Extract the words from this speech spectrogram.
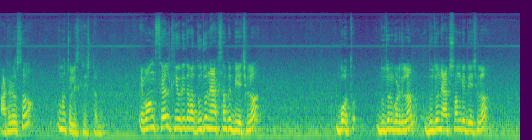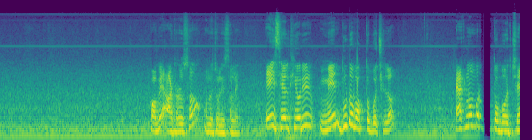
আঠেরোশো উনচল্লিশ খ্রিস্টাব্দে। এবং সেল থিওরি তারা দুজন একসাথে দিয়েছিল বোথ দুজন করে দিলাম, দুজন একসঙ্গে দিয়েছিল। কবে? আঠারোশো উনচল্লিশ সালে। এই সেল থিওরির মেন দুটো বক্তব্য ছিল। এক নম্বর বক্তব্য হচ্ছে,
